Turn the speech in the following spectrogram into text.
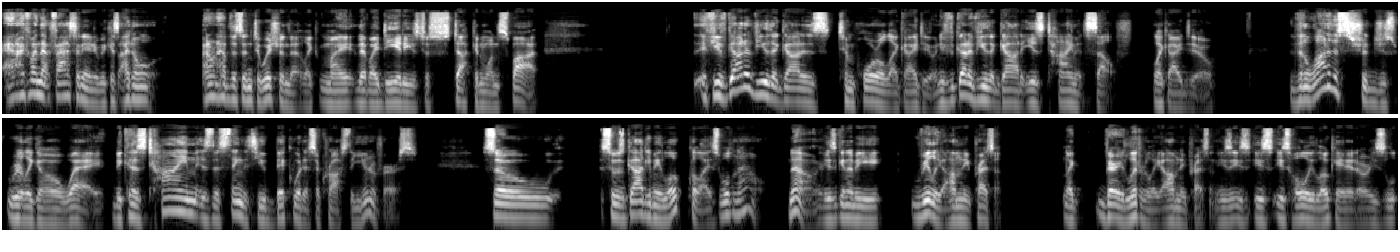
and I find that fascinating because I don't I don't have this intuition that like my that my deity is just stuck in one spot. If you've got a view that God is temporal like I do, and if you've got a view that God is time itself like I do, then a lot of this should just really go away because time is this thing that's ubiquitous across the universe. So so is God gonna be localized? Well, no, no, he's gonna be really omnipresent like very literally omnipresent. He's he's he's, he's wholly located, or he's you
